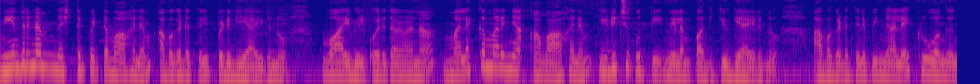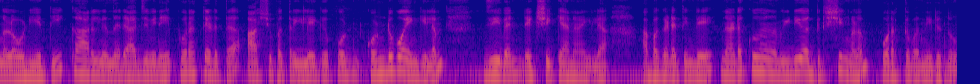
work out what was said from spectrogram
നിയന്ത്രണം നഷ്ടപ്പെട്ട വാഹനം അപകടത്തിൽ പെടുകയായിരുന്നു. വായുവിൽ ഒരു തവണ മലക്കമറിഞ്ഞ ആ വാഹനം ഇടിച്ചുകുത്തി നിലം പതിക്കുകയായിരുന്നു. അപകടത്തിന് പിന്നാലെ ക്രൂ അംഗങ്ങൾ ഓടിയെത്തി കാറിൽ നിന്ന് രാജുവിനെ പുറത്തെടുത്ത് ആശുപത്രിയിലേക്ക് കൊണ്ടുപോയെങ്കിലും ജീവൻ രക്ഷിക്കാനായില്ല അപകടത്തിന്റെ നടക്കുന്ന വീഡിയോ ദൃശ്യങ്ങളും പുറത്തു വന്നിരുന്നു.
